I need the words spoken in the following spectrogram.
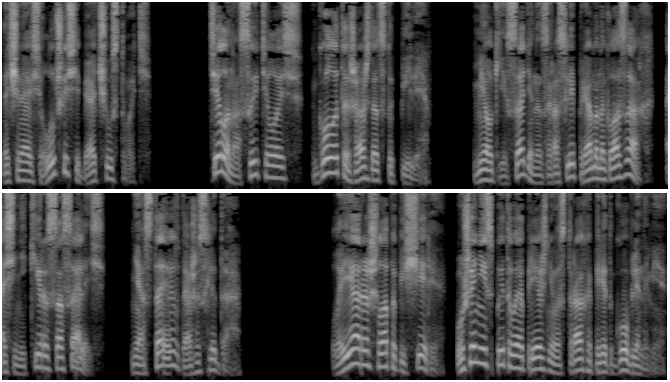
начиная все лучше себя чувствовать. Тело насытилось, голод и жажда отступили. Мелкие ссадины заросли прямо на глазах, а синяки рассосались, не оставив даже следа. Лаяра шла по пещере, уже не испытывая прежнего страха перед гоблинами.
